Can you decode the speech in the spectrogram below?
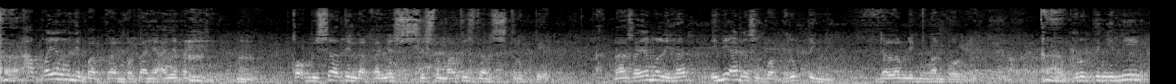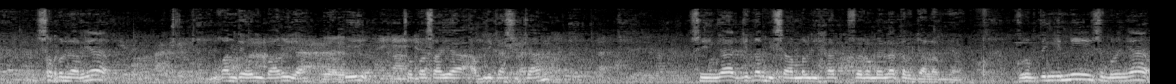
apa yang menyebabkan pertanyaannya kan itu? Kok bisa tindakannya sistematis dan struktur? Nah, saya melihat ini ada sebuah grouping nih dalam lingkungan Polri. grouping ini sebenarnya bukan teori baru ya, tapi coba saya aplikasikan sehingga kita bisa melihat fenomena terdalamnya. Grouping ini sebenarnya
